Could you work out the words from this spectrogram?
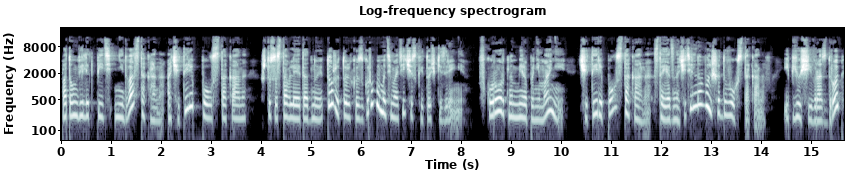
Потом велит пить не два стакана, а четыре полстакана, что составляет одно и то же, только с грубо математической точки зрения. В курортном миропонимании четыре полстакана стоят значительно выше двух стаканов, и пьющий в раздробь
